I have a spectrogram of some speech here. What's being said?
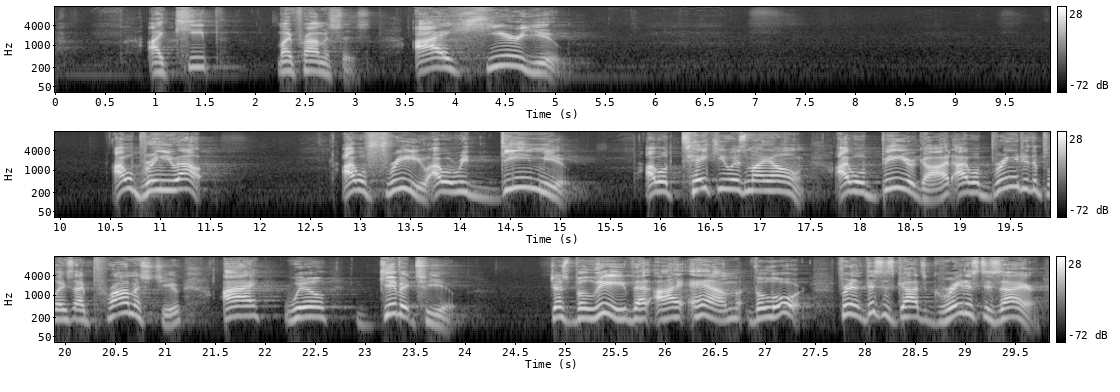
I keep my promises. I hear you. I will bring you out. I will free you. I will redeem you. I will take you as my own. I will be your God. I will bring you to the place I promised you. I will give it to you. Just believe that I am the Lord. Friend, this is God's greatest desire.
